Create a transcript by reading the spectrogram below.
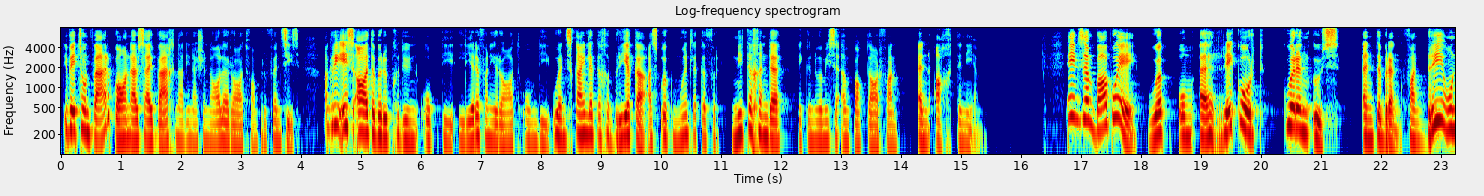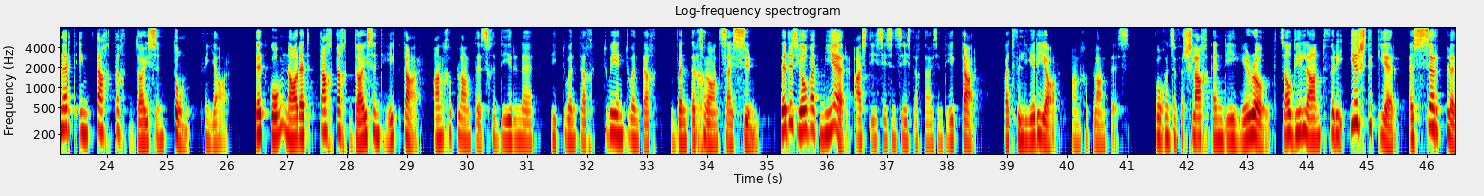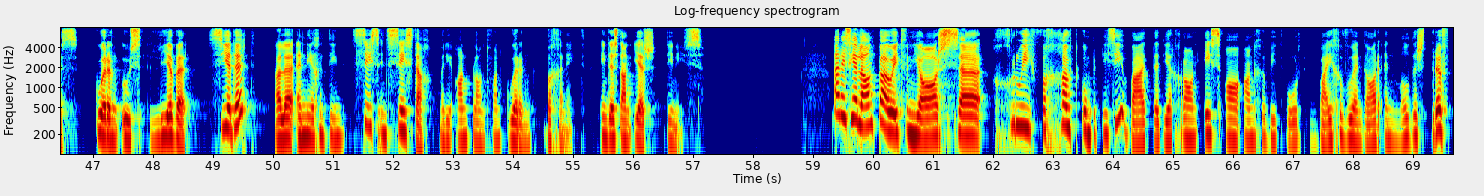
Die wetsontwerp baan nou sy weg na die nasionale raad van provinsies. Agri SA het 'n beroep gedoen op die lede van die raad om die oënskynlike gebreke as ook moontlike vernietigende ekonomiese impak daarvan in ag te neem. En Zimbabwe hoop om 'n rekord koringoes in te bring van 380 000 ton vir jaar. Dit kom nadat 80 000 hektaar aangeplant is gedurende die 2022 wintergraanseisoen. Dit is heelwat meer as die 66000 hektaar wat verlede jaar aangeplant is. Volgens 'n verslag in die Herald sal die land vir die eerste keer 'n surplus koringoes lewer sedert hulle in 1966 met die aanplant van koring begin het. En dis dan eers die nuus. RC Landbou het vanjaar se groei vir goud kompetisie wat deur Graan SA aangebied word bygewoon daar in Mildersdrift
